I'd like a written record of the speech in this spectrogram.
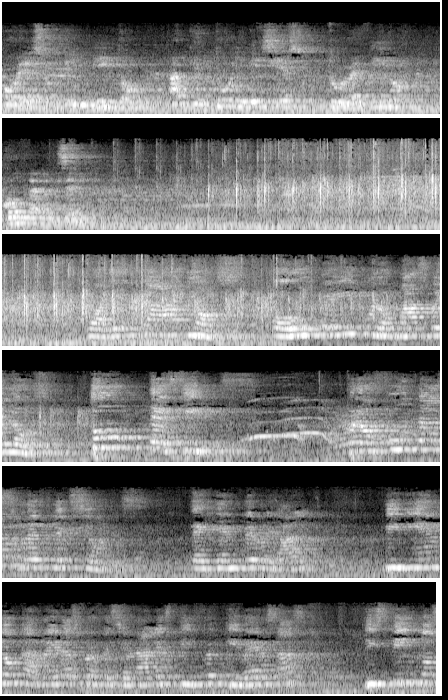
Por eso te invito a que tú inicies tu retiro con Merced. 40 años o un vehículo más veloz. Tú decides. Profundas reflexiones de gente real viviendo carreras profesionales diversas, distintos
